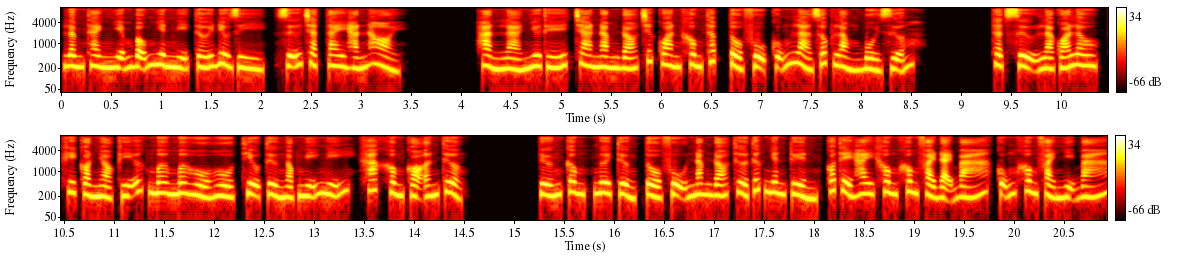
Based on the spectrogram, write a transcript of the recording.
Lâm Thanh Nhiễm bỗng nhiên nghĩ tới điều gì, giữ chặt tay hắn hỏi. Hẳn là như thế, cha năm đó chức quan không thấp tổ phụ cũng là dốc lòng bồi dưỡng. Thật sự là quá lâu, khi còn nhỏ ký ức mơ mơ hồ hồ, thiệu tử Ngọc nghĩ nghĩ, khác không có ấn tượng. Tướng công, ngươi tưởng tổ phụ năm đó thừa thức nhân tuyển, có thể hay không không phải đại bá, cũng không phải nhị bá.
